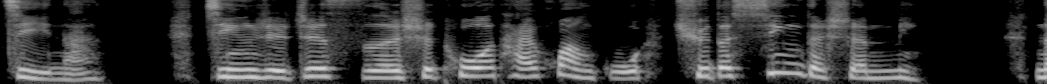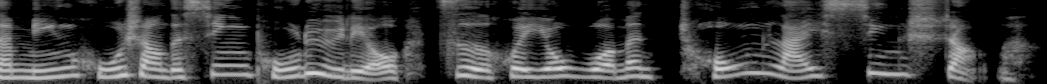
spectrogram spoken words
济南，今日之死是脱胎换骨，取得新的生命。那明湖上的新蒲绿柳，自会由我们重来欣赏啊！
